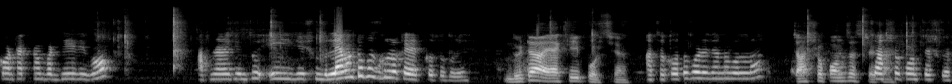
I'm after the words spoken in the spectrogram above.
কন্ট্যাক্ট নাম্বার দিয়ে দিব। আপনারা কিন্তু এই যে সুন্দর লেমন টোপাসগুলো ক্যারেট কত করে? দুইটা একই পড়ছে। আচ্ছা কত করে যেন বলল? চারশো পঞ্চাশ টাকা। চারশো পঞ্চাশ করে।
